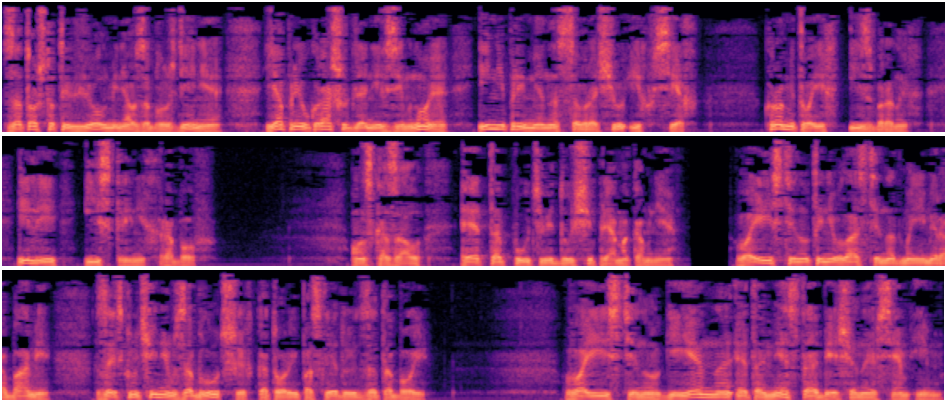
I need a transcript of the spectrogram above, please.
за то, что Ты ввел меня в заблуждение, я приукрашу для них земное и непременно совращу их всех, кроме Твоих избранных или искренних рабов». Он сказал, «Это путь, ведущий прямо ко мне». Воистину ты не властен над моими рабами, за исключением заблудших, которые последуют за тобой. Воистину, гиенна — это место, обещанное всем им.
